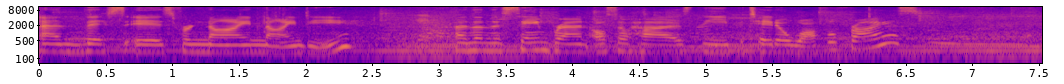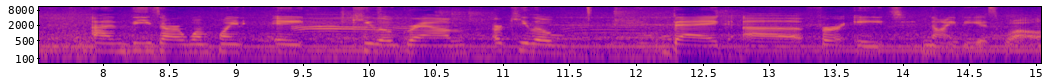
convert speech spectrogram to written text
And this is for $9.90. And then the same brand also has the potato waffle fries. And these are 1.8 kilogram or kilo bag uh, for $8.90 as well.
